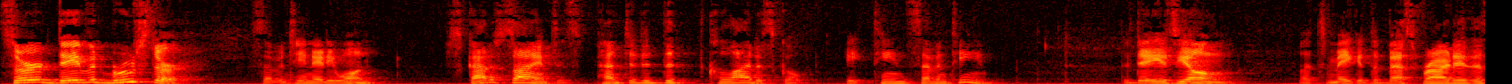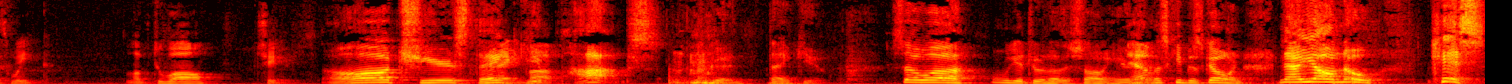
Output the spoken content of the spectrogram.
Sir David Brewster, 1781, Scottish scientist, patented the kaleidoscope, 1817. The day is young. Let's make it the best Friday this week. Love to all. Cheers. Oh, cheers. Thank, Thank you, Pops. Pops. Good. Thank you. So, uh, we'll get to another song here. Yep. Let's keep this going. Now, y'all know Kiss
